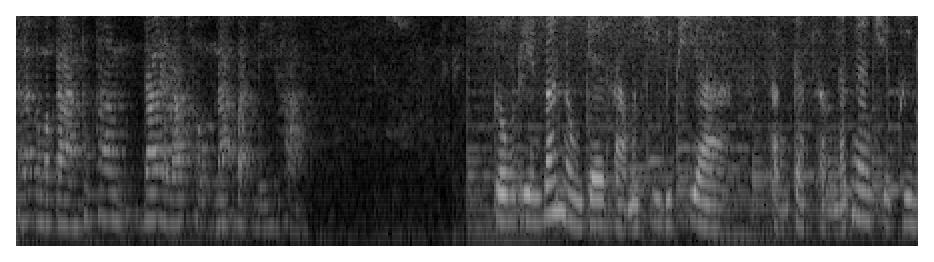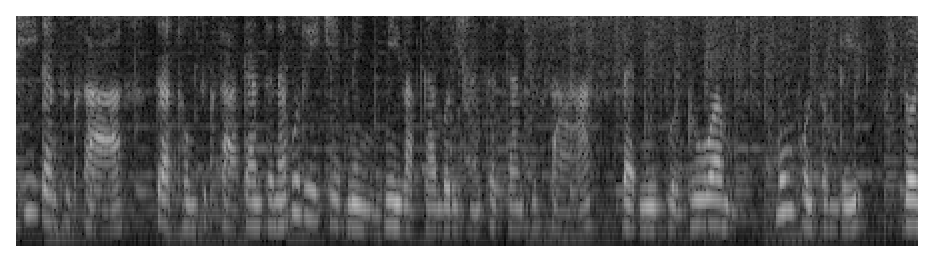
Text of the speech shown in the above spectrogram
คณะกรรมการทุกท่านได้รับชมณบัดนี้ค่ะ โรงเรียนบ้านหนองแกสามัคคีวิทยา สังกัดสำนักงานเขตพื้นที่การศึกษา ประถมศึกษากาญจนบุรีเขตหนึ่ง มีหลักการบริหารจัดการศึกษา แบบมีส่วนร่วม มุ่งผลสำฤทธิ์ โดย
